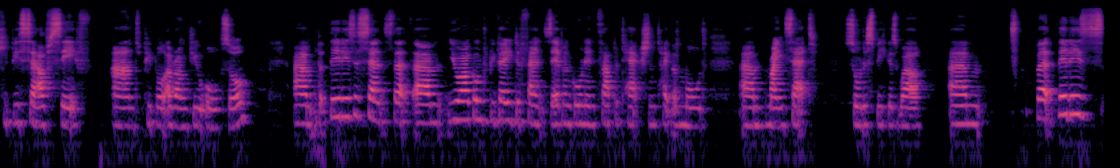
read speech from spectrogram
keep yourself safe and people around you also. Um, but there is a sense that um, you are going to be very defensive and going into that protection type of mode um, mindset, so to speak, as well. Um, but there is,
